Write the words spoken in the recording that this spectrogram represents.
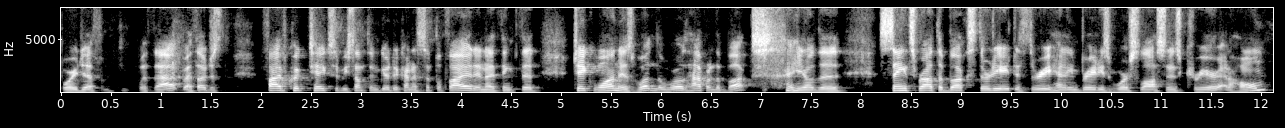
bore you death with that. But I thought just five quick takes would be something good to kind of simplify it. And I think that take one is what in the world happened to the Bucs? you know, the Saints brought the Bucs 38 to three, having Brady's worst loss in his career at home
